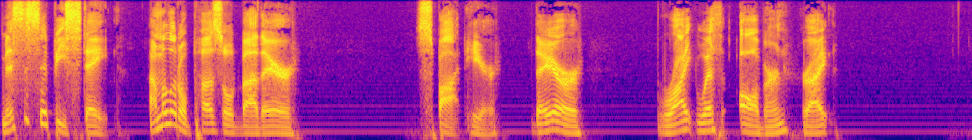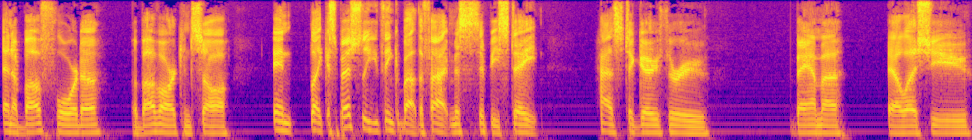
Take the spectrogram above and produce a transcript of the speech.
Mississippi State, I'm a little puzzled by their spot here. They are right with Auburn, right? And above Florida, above Arkansas. And like especially you think about the fact Mississippi State has to go through Bama, LSU,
